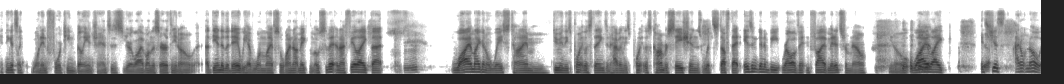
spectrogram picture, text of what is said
I think it's like one in 14 billion chances you're alive on this earth. You know, at the end of the day, we have one life, so why not make the most of it? And I feel like that, mm-hmm. why am I going to waste time doing these pointless things and having these pointless conversations with stuff that isn't going to be relevant in five minutes from now? You know, why yeah. like it's yeah. just, I don't know.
